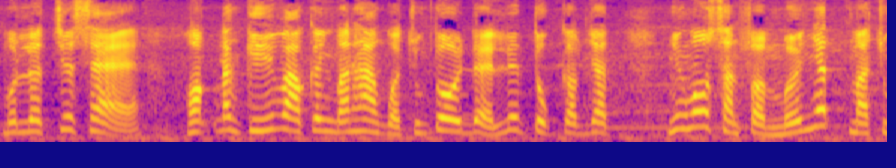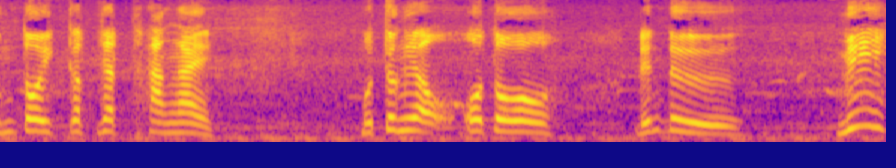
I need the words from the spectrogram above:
một lượt chia sẻ hoặc đăng ký vào kênh bán hàng của chúng tôi để liên tục cập nhật những mẫu sản phẩm mới nhất mà chúng tôi cập nhật hàng ngày. Một thương hiệu ô tô đến từ Mỹ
